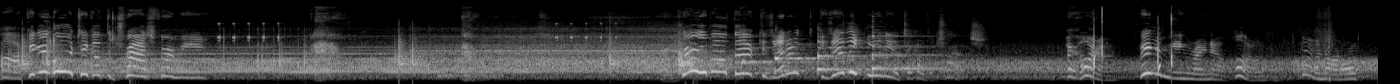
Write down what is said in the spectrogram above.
Ah, can you go and take out the trash for me? Sorry about that, cause I don't, cause I think you need to take out the trash. Wait, hold on. We're in a meeting right now. Hold on. Hold on, Donald.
